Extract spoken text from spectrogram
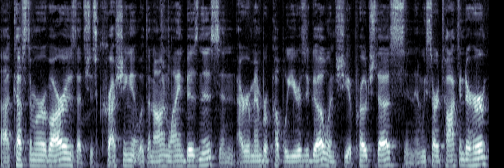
uh, customer of ours that's just crushing it with an online business. And I remember a couple years ago when she approached us and, and we started talking to her.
